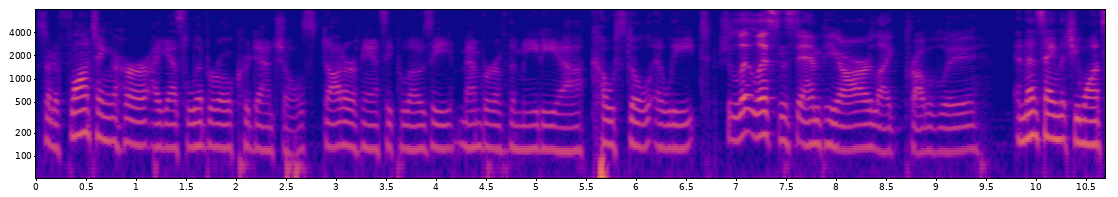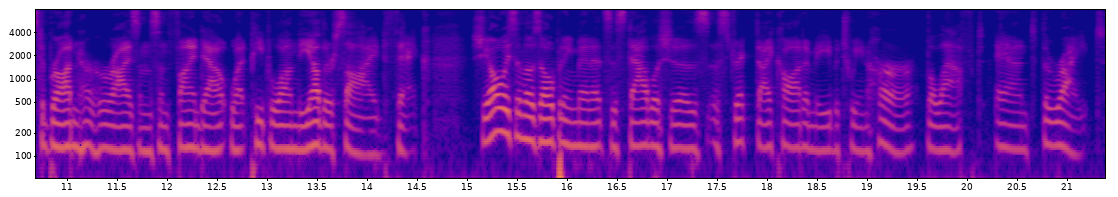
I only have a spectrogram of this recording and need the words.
sort of flaunting her, I guess, liberal credentials. Daughter of Nancy Pelosi, member of the media, coastal elite. She li- listens to NPR, like, probably. And then saying that she wants to broaden her horizons and find out what people on the other side think. She always, in those opening minutes, establishes a strict dichotomy between her, the left, and the right.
